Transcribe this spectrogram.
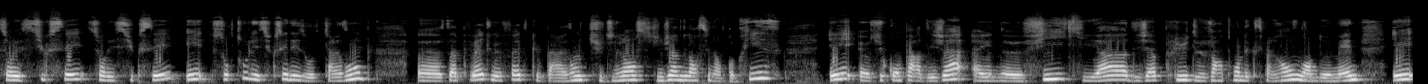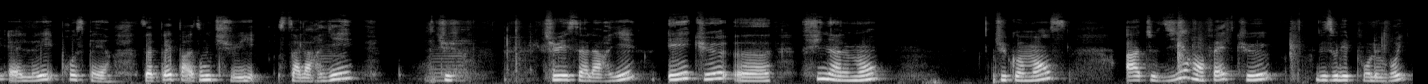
Sur les succès, sur les succès et surtout les succès des autres. Par exemple, euh, ça peut être le fait que par exemple tu te lances, tu viens de lancer une entreprise et euh, tu compares déjà à une fille qui a déjà plus de 20 ans d'expérience dans le domaine et elle est prospère. Ça peut être par exemple tu es salarié, tu, es salarié et que euh, finalement tu commences à te dire en fait que désolé pour le bruit,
